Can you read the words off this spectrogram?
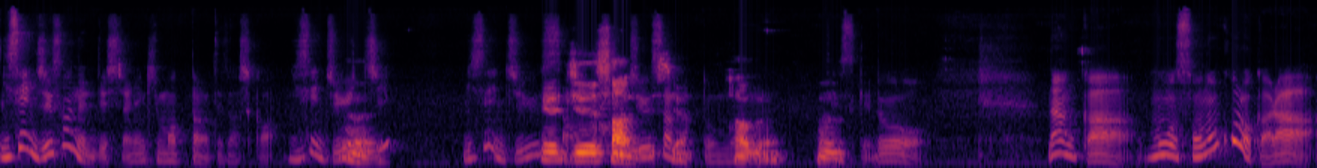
2013年でしたね決まったのって確か 2011?、2013え、13ですよだと、思。ううんんで。すけど、なんかもうその頃から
